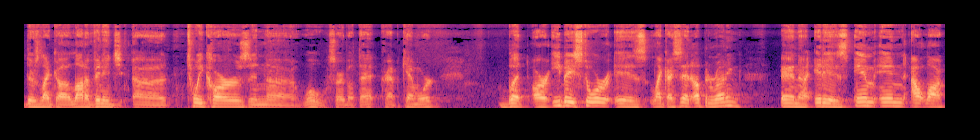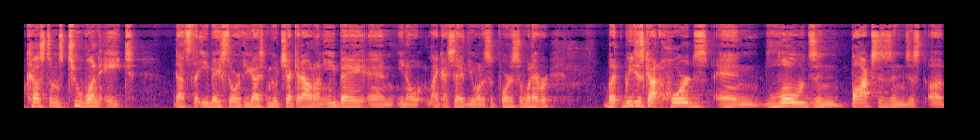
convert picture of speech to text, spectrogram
there's like a lot of vintage uh, toy cars and uh, whoa, sorry about that, crap cam work. But our eBay store is, like I said, up and running, and uh, it is MN Outlaw Customs 218 that's the eBay store. If you guys can go check it out on eBay. And, you know, like I said, if you want to support us or whatever. But we just got hordes and loads and boxes and just a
